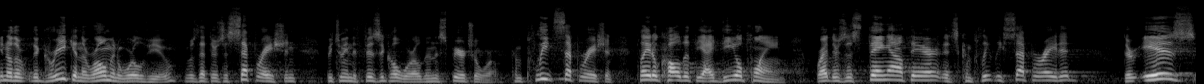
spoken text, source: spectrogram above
You know, the, the, Greek and the Roman worldview was that there's a separation between the physical world and the spiritual world. Complete separation. Plato called it the ideal plane, right? There's this thing out there that's completely separated. There is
